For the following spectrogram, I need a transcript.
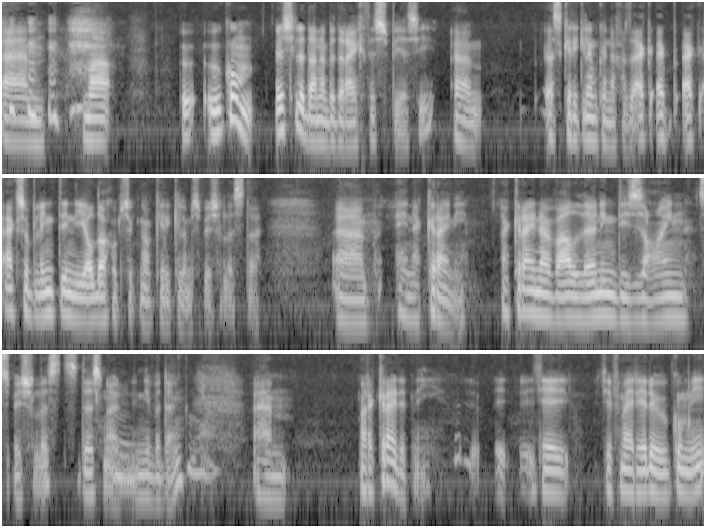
Ehm um, maar ho hoekom is julle dan 'n bedreigde spesies? Ehm um, as kurrikulumkundiges. Ek ek ek ek's op LinkedIn die hele dag op soek na kurrikulum spesialiste. Ehm um, en ek kry nie. Ek kry nou wel learning design specialists, dis nou die nuwe ding. Ja. Ehm um, maar ek kry dit nie. Jy jy vir my rede hoekom nie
